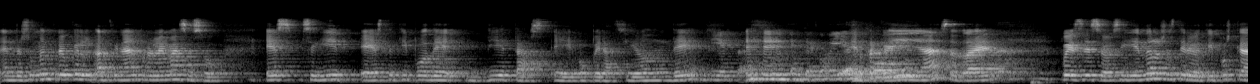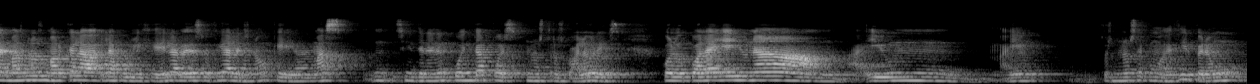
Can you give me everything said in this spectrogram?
en resumen, creo que al final el problema es eso es seguir este tipo de dietas, eh, operación de... Dietas, entre comillas. entre comillas, otra vez. Pues eso, siguiendo los estereotipos que además nos marca la, la, publicidad y las redes sociales, ¿no? Que además, mm, sin tener en cuenta, pues, nuestros valores. Con lo cual ahí hay una... hay un... Hay, pues no sé cómo decir, pero un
